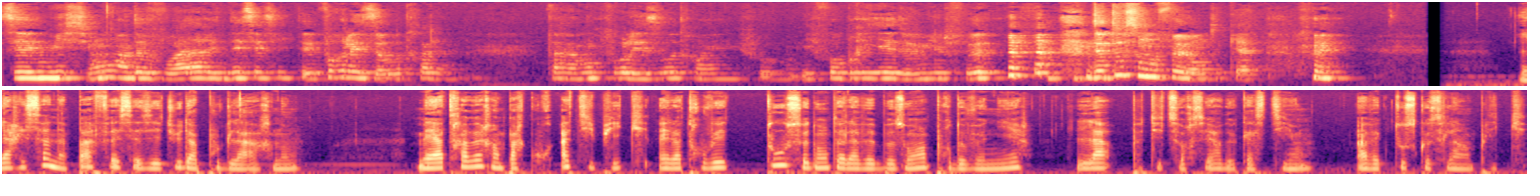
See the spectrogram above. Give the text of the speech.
C'est une mission, un devoir, une nécessité pour les autres, voilà. Par amour pour les autres, faut, il faut briller de mille feux. de tout son feu en tout cas. Larissa n'a pas fait ses études à Poudlard, non. Mais à travers un parcours atypique, elle a trouvé tout ce dont elle avait besoin pour devenir la petite sorcière de Castillon, avec tout ce que cela implique.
